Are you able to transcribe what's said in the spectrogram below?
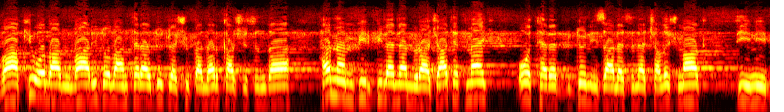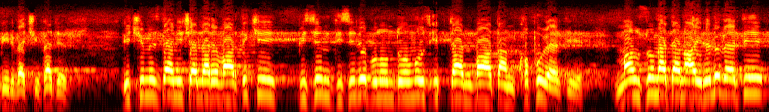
vaki olan, varid olan tereddüt ve şüpheler karşısında hemen bir plene müracaat etmek, o tereddüdün izalesine çalışmak, dini bir vecifedir. İçimizde niceleri vardı ki bizim dizili bulunduğumuz ipten bağdan kopu verdi. Manzumeden ayrılı verdi.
